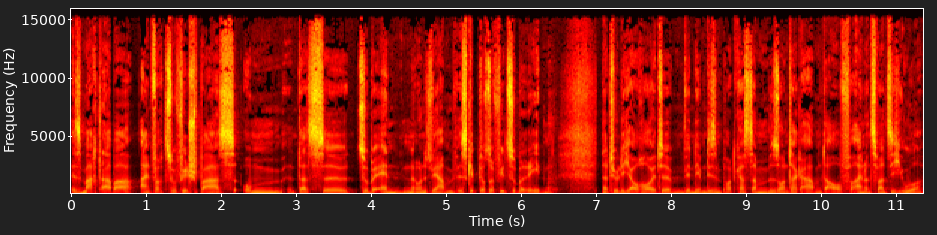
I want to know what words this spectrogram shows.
es macht aber einfach zu viel Spaß, um das äh, zu beenden. Ne? Und wir haben, es gibt doch so viel zu bereden. Natürlich auch heute. Wir nehmen diesen Podcast am Sonntagabend auf, 21 Uhr.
